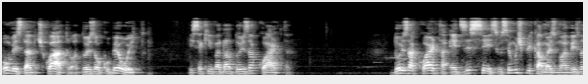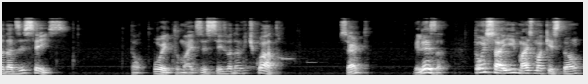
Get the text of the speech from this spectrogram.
Vamos ver se dá 24. Ó, 2 ao cubo é 8. Esse aqui vai dar 2 à quarta. 2 à quarta é 16. Se você multiplicar mais uma vez, vai dar 16. Então, 8 mais 16 vai dar 24. Certo? Beleza? Então é isso aí, mais uma questão.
